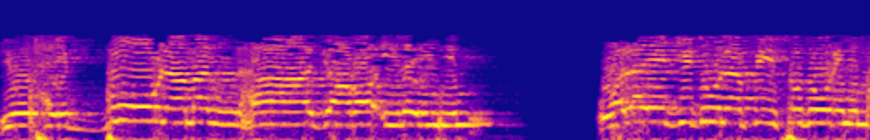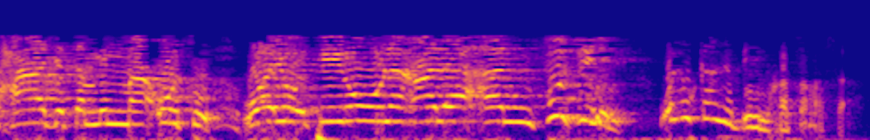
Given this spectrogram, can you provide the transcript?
yuhibbuna man hajara ilaihim." ولا يجدون في صدورهم حاجة مما أوتوا ويؤثرون على أنفسهم ولو كان بهم خصاصة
